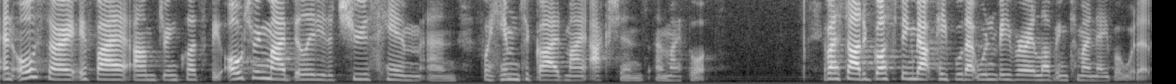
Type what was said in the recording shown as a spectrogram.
And also, if I um, drink, let's be altering my ability to choose Him and for Him to guide my actions and my thoughts. If I started gossiping about people, that wouldn't be very loving to my neighbor, would it?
